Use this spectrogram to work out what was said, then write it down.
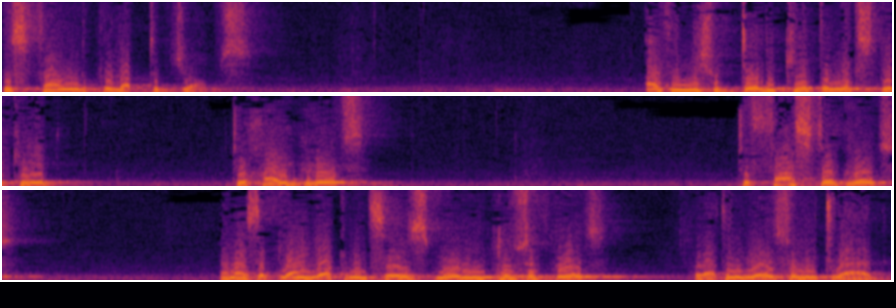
is found productive jobs. I think we should dedicate the next decade to high growth, to faster growth, and as the plan document says, more inclusive growth, but I think we also need to add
